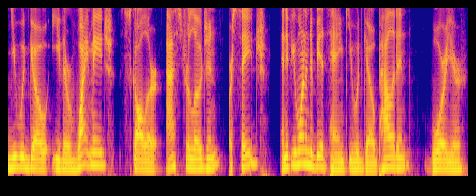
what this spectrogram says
you would go either White Mage, Scholar, Astrologian, or Sage. And if you wanted to be a tank, you would go Paladin, Warrior,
